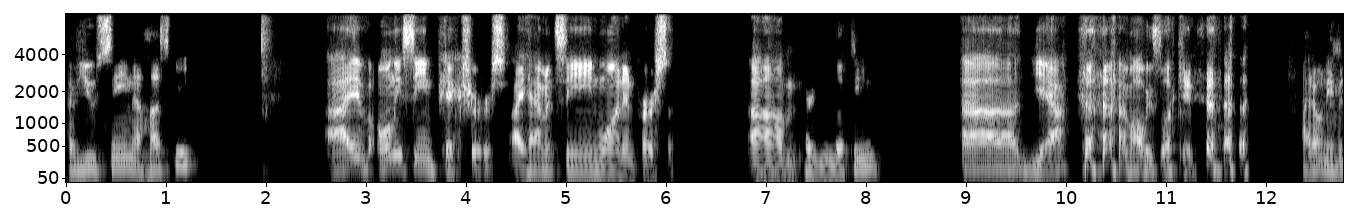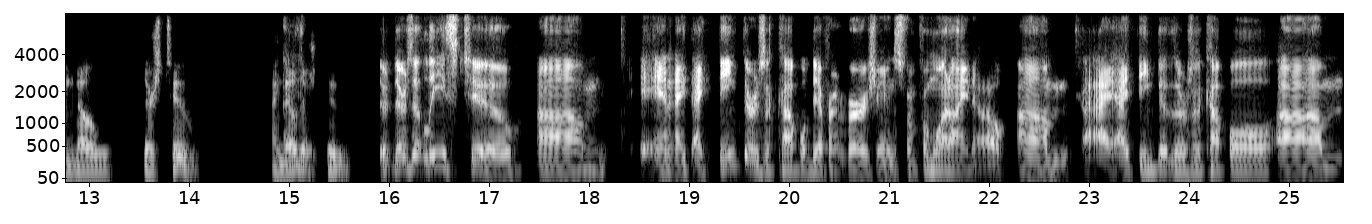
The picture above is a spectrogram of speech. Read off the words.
Have you seen a husky? I've only seen pictures. I haven't seen one in person. Um, Are you looking? Uh, yeah, I'm always looking. I don't even know. There's two. I know there's two. There, there's at least two. Um, and I, I, think there's a couple different versions from from what I know. Um, I, I, think that there's a couple um,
